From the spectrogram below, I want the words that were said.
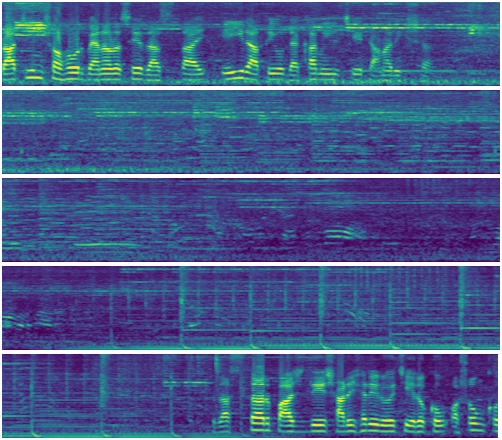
প্রাচীন শহর বেনারসের রাস্তায় এই রাতেও দেখা মিলছে টানা রিক্সা রাস্তার পাশ দিয়ে সারি সারি রয়েছে এরকম অসংখ্য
